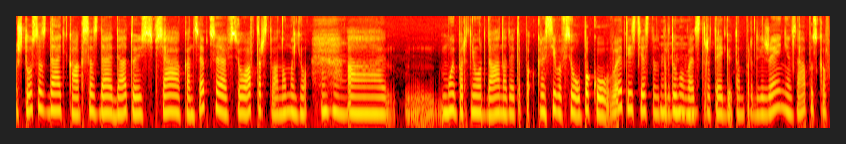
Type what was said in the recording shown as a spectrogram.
что создать, как создать, да, то есть вся концепция, все авторство, оно мое. Uh-huh. А, мой партнер, да, надо это красиво все упаковывает, естественно, uh-huh. продумывает стратегию там продвижения, запусков.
